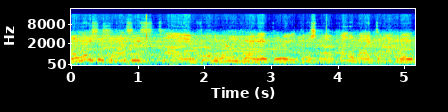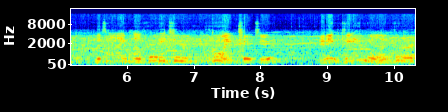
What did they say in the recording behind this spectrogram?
Alicia Johnson's time, 41.83, finished out, followed by Daphne, the time of 42.22. And then Campbell in third,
